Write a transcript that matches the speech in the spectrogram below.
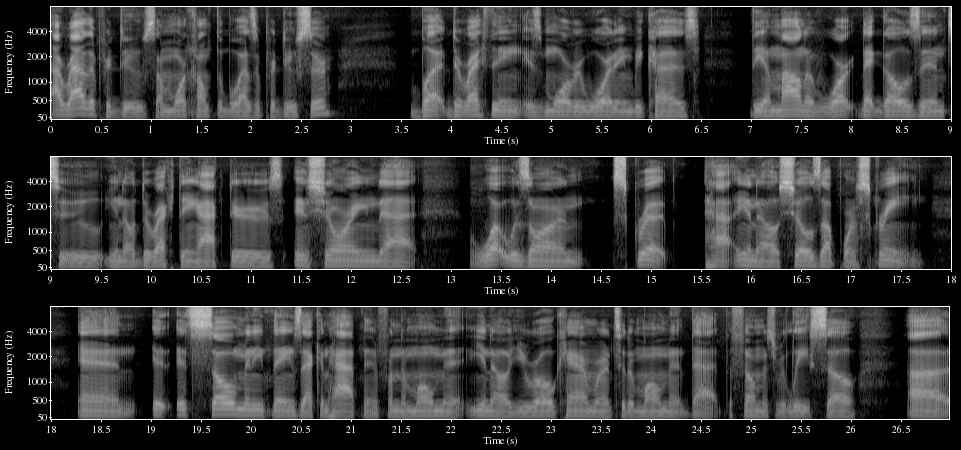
i rather produce i'm more comfortable as a producer but directing is more rewarding because the amount of work that goes into you know directing actors ensuring that what was on script ha- you know shows up on screen. And it, it's so many things that can happen from the moment you know you roll camera to the moment that the film is released. So uh,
